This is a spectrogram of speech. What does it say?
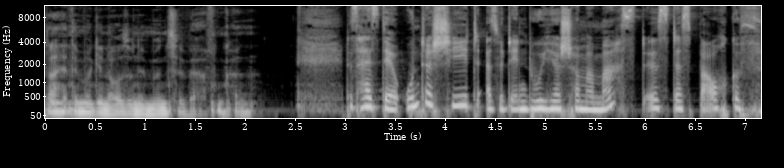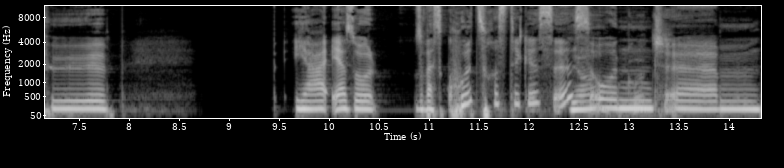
Da hätte man genauso eine Münze werfen können. Das heißt, der Unterschied, also den du hier schon mal machst, ist das Bauchgefühl ja eher so, so was kurzfristiges ist ja, und ähm,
